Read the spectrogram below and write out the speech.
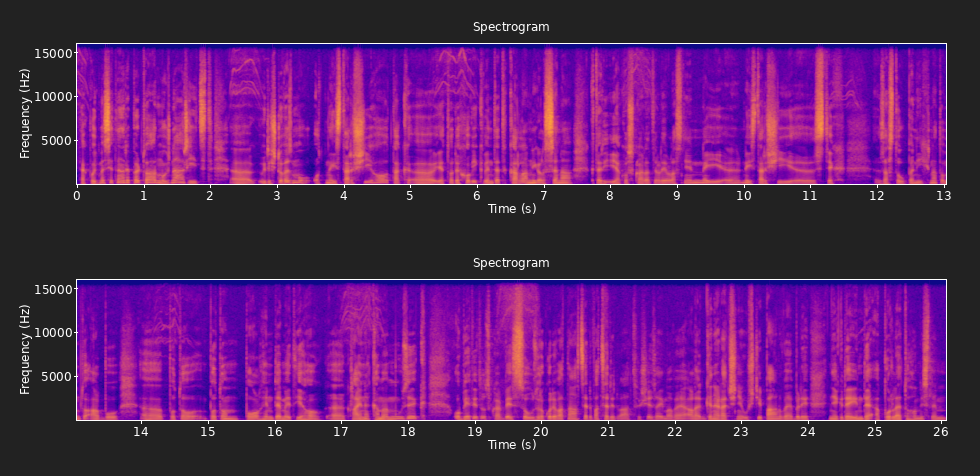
Tak pojďme si ten repertoár možná říct. Eh, když to vezmu od nejstaršího, tak eh, je to dechový kvintet Karla Nielsena, který i jako skladatel je vlastně nej, eh, nejstarší z těch zastoupených na tomto albu. Potom, potom Paul Hindemith, jeho Kleine Kammermusik. Obě tyto skladby jsou z roku 1922, což je zajímavé, ale generačně už ti pánové byli někde jinde a podle toho, myslím,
